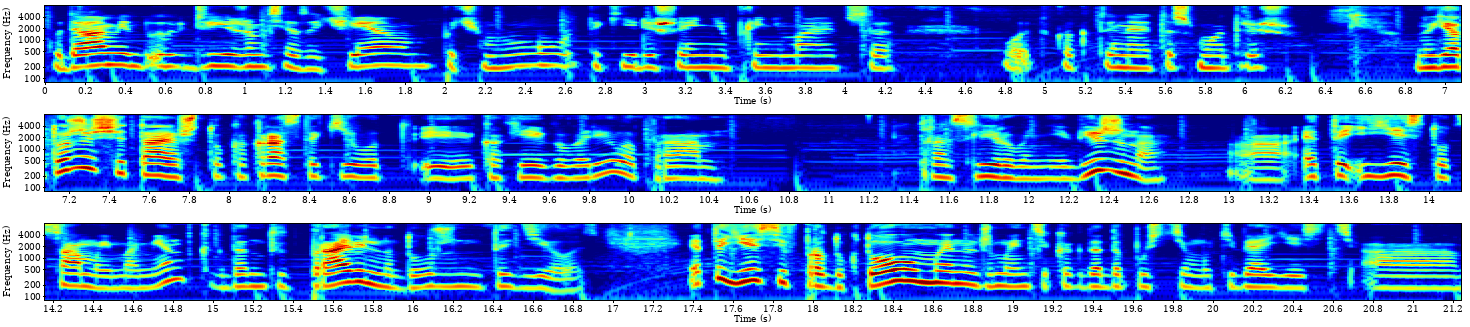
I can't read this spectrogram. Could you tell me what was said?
куда мы движемся, зачем, почему такие решения принимаются. Вот, как ты на это смотришь? Ну, я тоже считаю, что как раз таки вот, и, как я и говорила, про транслирование вижена, это и есть тот самый момент, когда ты правильно должен это делать. Это есть и в продуктовом менеджменте, когда, допустим, у тебя есть а, а,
